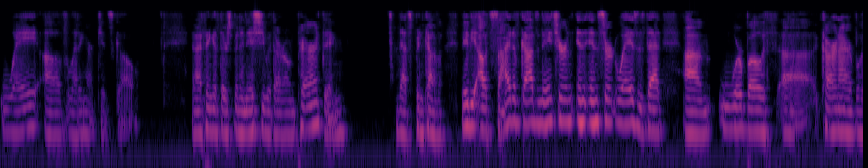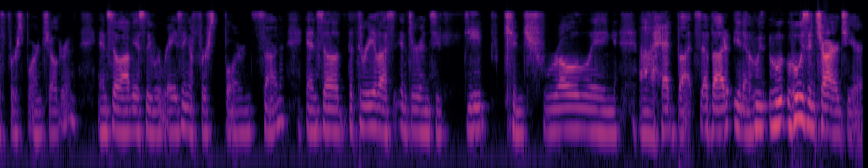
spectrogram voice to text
way of letting our kids go. And I think if there's been an issue with our own parenting, that's been kind of maybe outside of God's nature in, in, in certain ways is that um, we're both uh, Kara and I are both firstborn children, and so obviously we're raising a firstborn son, and so the three of us enter into deep controlling uh, headbutts about you know who, who who's in charge here,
